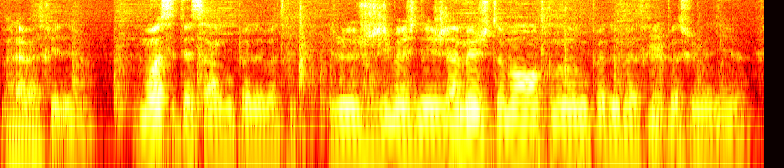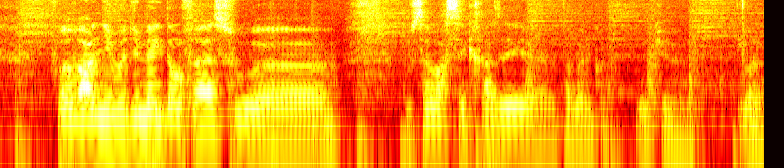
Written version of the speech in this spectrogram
bah, la batterie déjà. Moi, c'était ça, un groupe à deux batteries. J'imaginais jamais justement rentrer dans un groupe à deux batteries parce que je me dis, euh, faut avoir le niveau du mec d'en face ou, euh, ou savoir s'écraser euh, pas mal quoi. Donc voilà.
